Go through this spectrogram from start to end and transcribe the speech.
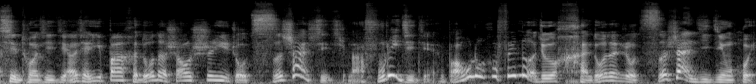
信托基金，而且一般很多的时候是一种慈善性质啊，福利基金，包括洛克菲勒就有很多的这种慈善基金会，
